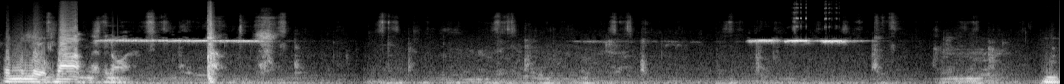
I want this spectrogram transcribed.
คนมันเลิกบ้างนะพี่น้อย อืม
